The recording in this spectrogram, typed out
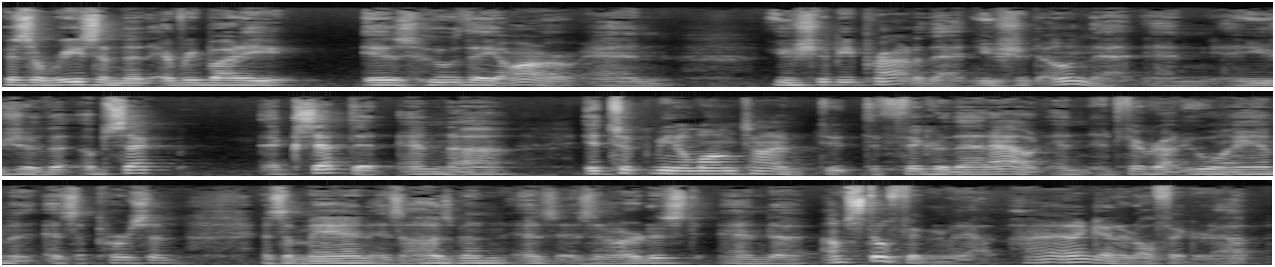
there's a reason that everybody is who they are. And you should be proud of that. You should own that. And, and you should accept, accept it. And, uh, it took me a long time to, to figure that out and, and figure out who I am as a person, as a man, as a husband, as, as an artist. And uh, I'm still figuring it out. I don't got it all figured out,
